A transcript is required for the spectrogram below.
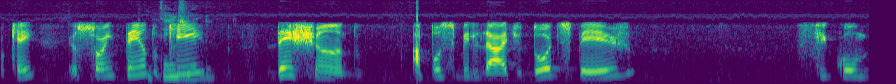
Ok? Eu só entendo Entendido. que, deixando a possibilidade do despejo, ficou,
